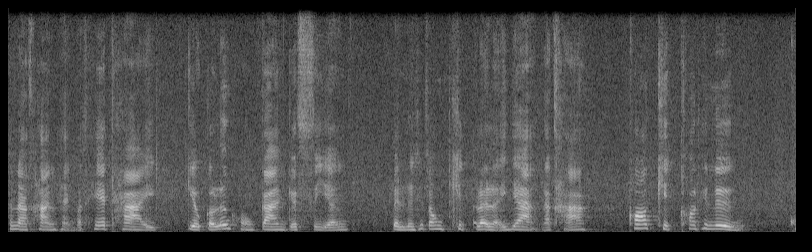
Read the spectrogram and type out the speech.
ธนาคารแห่งประเทศไทย เกี่ยวกับเรื่องของการเกษียณ เป็นเรื่องที่ต้องคิดหลาย ๆ อย่างนะคะ ข้อคิดข้อที่ 1 ค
